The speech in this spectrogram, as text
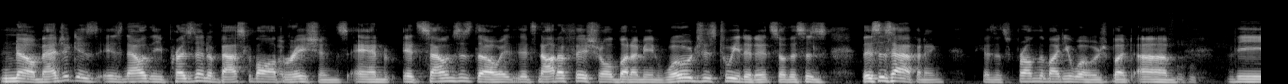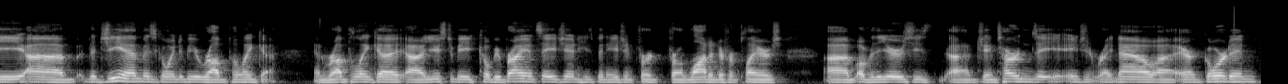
No, Magic is is now the president of basketball operations, okay. and it sounds as though it, it's not official, but I mean Woj has tweeted it, so this is this is happening because it's from the mighty Woj. But um, the um, the GM is going to be Rob Pelinka. and Rob Pelinka uh, used to be Kobe Bryant's agent. He's been agent for for a lot of different players um, over the years. He's uh, James Harden's a- agent right now. Uh, Eric Gordon.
